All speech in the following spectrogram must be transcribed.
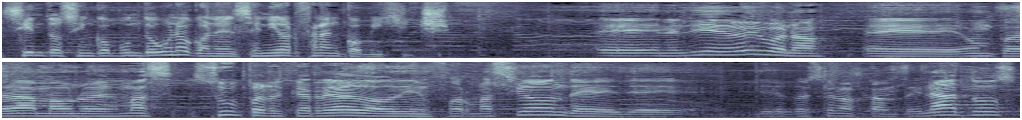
105.1 con el señor Franco Mijic. Eh, en el día de hoy, bueno, eh, un programa una vez más súper cargado de información, de, de- de lo que son los campeonatos.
